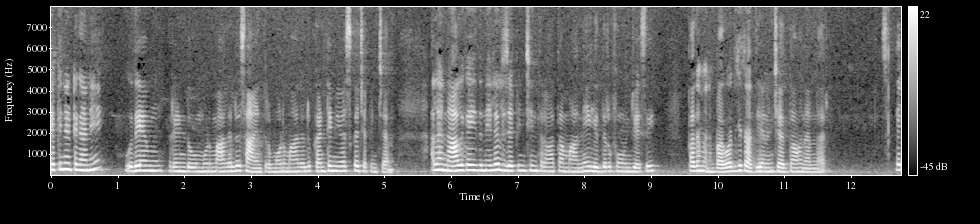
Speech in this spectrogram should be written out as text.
చెప్పినట్టుగానే ఉదయం రెండు మూడు మాలలు సాయంత్రం మూడు మాలలు కంటిన్యూస్గా జపించాను. అలా నాలుగైదు నెలలు జపించిన తర్వాత మా అన్నయ్యలు ఇద్దరు ఫోన్ చేసి పద మనం భగవద్గీత అధ్యయనం చేద్దామని అన్నారు. సరే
